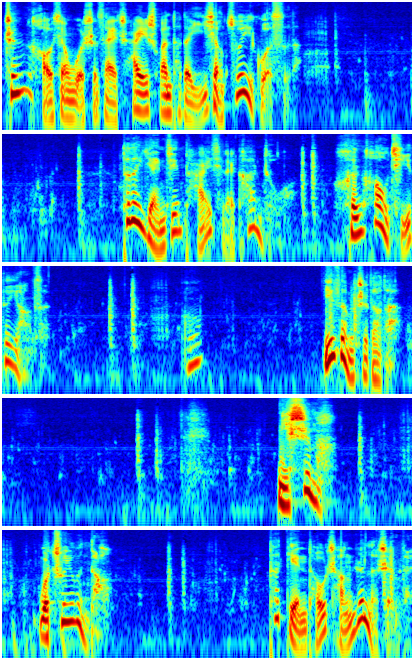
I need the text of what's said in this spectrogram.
真好像我是在拆穿他的一项罪过似的。他的眼睛抬起来看着我，很好奇的样子。哦，你怎么知道的？你是吗？我追问道。他点头承认了身份。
